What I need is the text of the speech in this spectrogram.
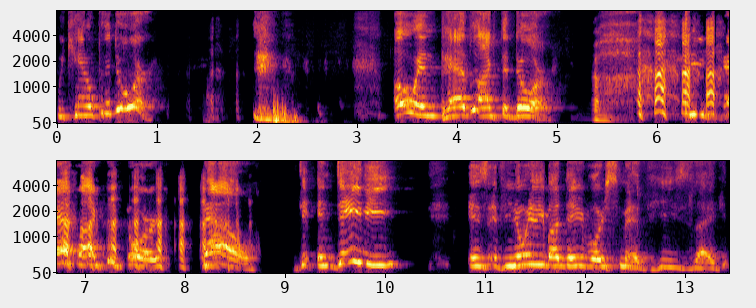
we can't open the door. Owen padlocked the door. He padlocked the door. Now, and Davey is, if you know anything about Davey Boy Smith, he's like,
